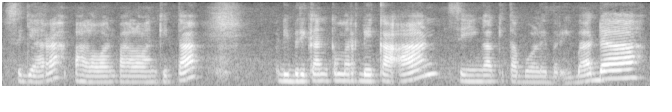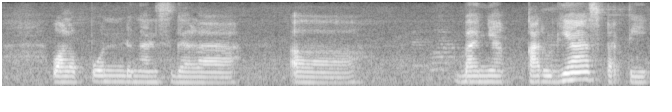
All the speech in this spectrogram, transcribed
sejarah pahlawan-pahlawan kita diberikan kemerdekaan sehingga kita boleh beribadah walaupun dengan segala uh, banyak karunia seperti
